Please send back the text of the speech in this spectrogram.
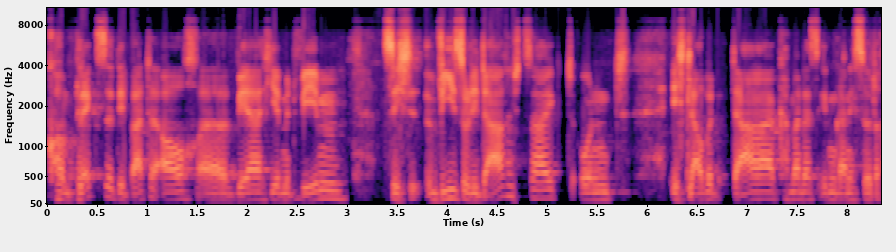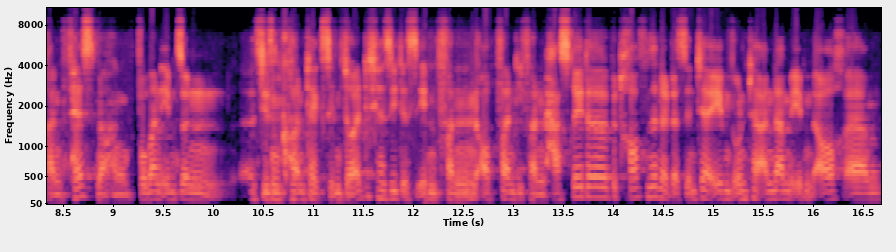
komplexe Debatte auch, äh, wer hier mit wem sich wie solidarisch zeigt. Und ich glaube, da kann man das eben gar nicht so dran festmachen. Wo man eben so einen, diesen Kontext eben deutlicher sieht, ist eben von Opfern, die von Hassrede betroffen sind. Und das sind ja eben unter anderem eben auch ähm,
